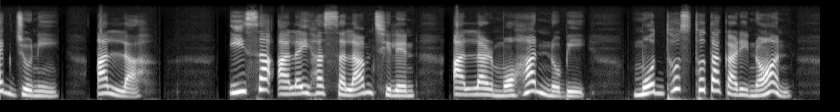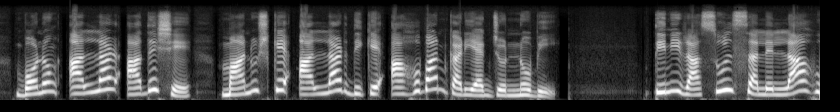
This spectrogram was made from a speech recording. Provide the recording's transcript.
একজনই, আল্লাহ। ঈসা আলাইহাসাল্লাম ছিলেন আল্লাহর মহান নবী, মধ্যস্থতাকারী নন, বরং আল্লাহর আদেশে মানুষকে আল্লাহর দিকে আহ্বানকারী একজন নবী। তিনি রাসুল সাল্লাহু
